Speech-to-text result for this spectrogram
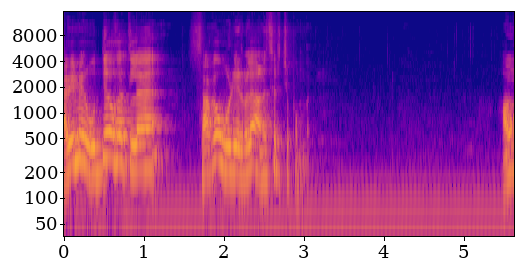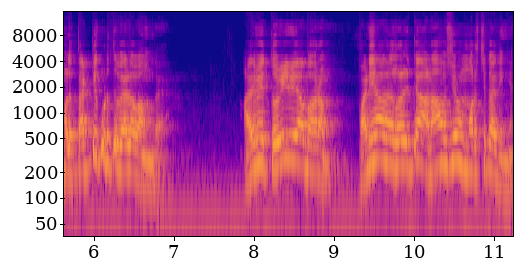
அதேமாரி உத்தியோகத்தில் சக ஊழியர்களை அனுசரித்து போங்க அவங்கள தட்டி கொடுத்து வேலை வாங்குங்க. அதேமாதிரி தொழில் வியாபாரம் பணியாளர்கள்ட்ட அனாவசியம் முறைச்சிக்காதீங்க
